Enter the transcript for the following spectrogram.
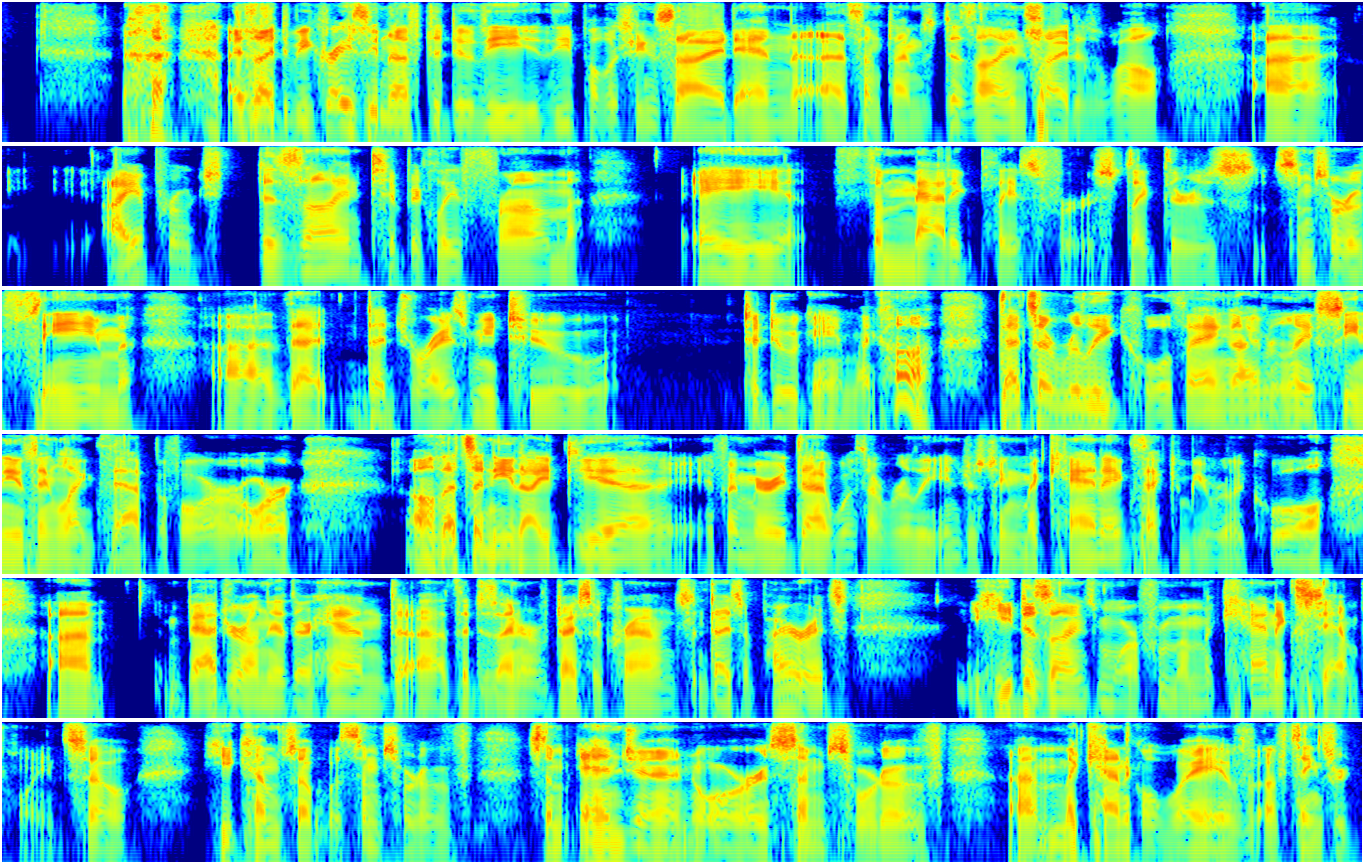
I decided to be crazy enough to do the the publishing side and uh, sometimes design side as well. Uh, I approach design typically from a thematic place first. Like there's some sort of theme uh, that that drives me to to do a game. Like, huh, that's a really cool thing. I haven't really seen anything like that before. Or, oh, that's a neat idea. If I married that with a really interesting mechanic, that could be really cool. Um, Badger, on the other hand, uh, the designer of Dice of Crowns and Dice of Pirates, he designs more from a mechanic standpoint. So he comes up with some sort of some engine or some sort of uh, mechanical way of, of things are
